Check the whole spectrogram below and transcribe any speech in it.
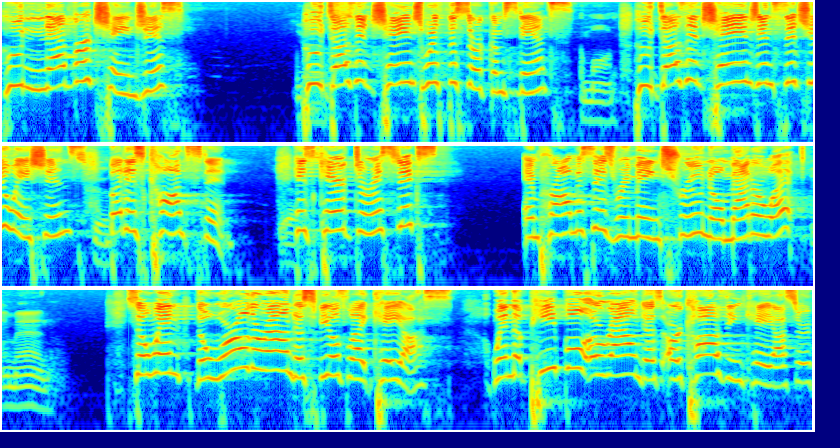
who never changes, yes. who doesn't change with the circumstance, Come on. who doesn't change in situations, but is constant. Yes. His characteristics and promises remain true no matter what. Amen. So when the world around us feels like chaos, when the people around us are causing chaos or,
